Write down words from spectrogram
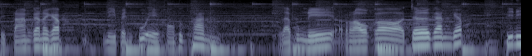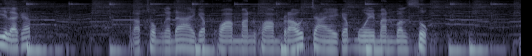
ติดตามกันนะครับ นี่เป็นคู่เอกของทุกท่าน และพรุ่งนี้เราก็เจอกันครับที่นี่แหละครับ รับชมกันได้ครับความมันความเร้าใจครับมวยมันวันศุกร์แหม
